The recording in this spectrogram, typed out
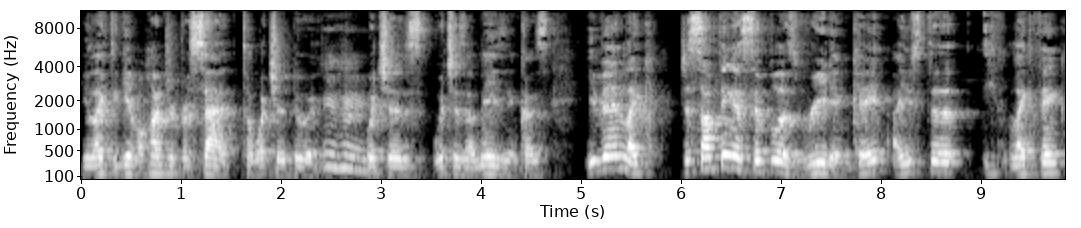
you like to give 100% to what you're doing, Mm-hmm. which is which is amazing cuz even like just something as simple as reading, okay? I used to like think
